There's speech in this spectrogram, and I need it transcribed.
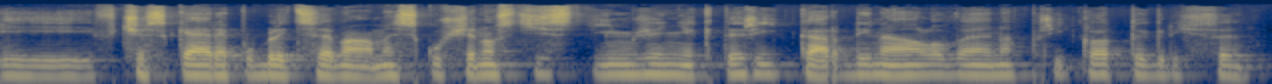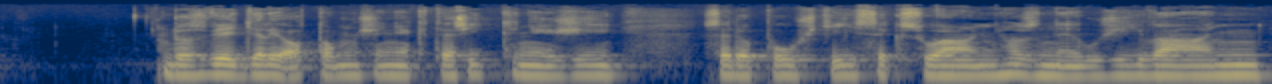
i v České republice máme zkušenosti s tím, že někteří kardinálové, například když se dozvěděli o tom, že někteří kněží se dopouštějí sexuálního zneužívání,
